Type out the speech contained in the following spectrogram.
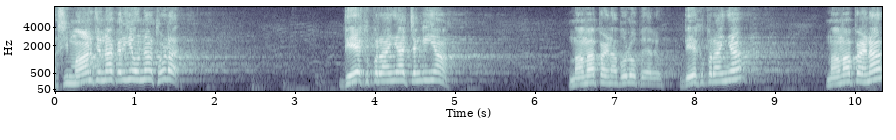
ਅਸੀਂ ਮਾਣ ਜਿੰਨਾ ਕਰੀਏ ਉਹਨਾਂ ਥੋੜਾ ਦੇਖ ਪਰਾਈਆਂ ਚੰਗੀਆਂ। ਮਾਮਾ ਭੈਣਾ, ਬੋਲੋ ਪਿਆਰਿਓ। ਦੇਖ ਪਰਾਈਆਂ ਮਾਮਾ ਭੈਣਾ,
